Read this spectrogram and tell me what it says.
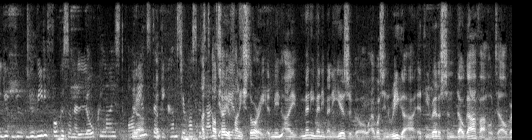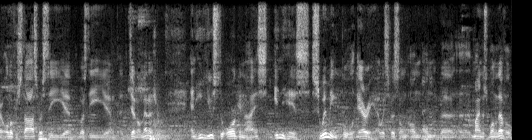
you, you, you really focus on a localized audience that And- becomes your hospitality I'll, I'll tell you a funny story. I mean, mm-hmm. I many, many, many years ago, I was in Riga at the Radisson Daugava Hotel, where Oliver Stas was the uh, was the, um, the general manager, and he used to organize in his swimming pool area, which was on on, on uh, minus one level.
